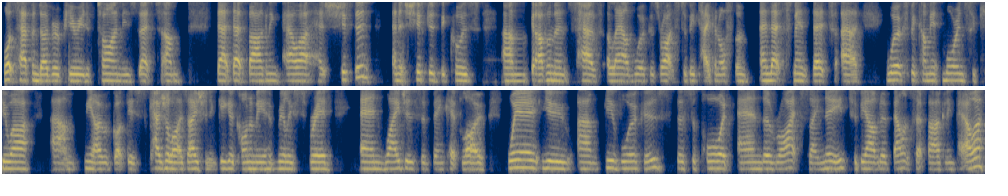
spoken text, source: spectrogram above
what's happened over a period of time is that um, that that bargaining power has shifted, and it's shifted because um, governments have allowed workers' rights to be taken off them, and that's meant that uh, work's becoming more insecure. Um, you know, we've got this casualisation and gig economy have really spread, and wages have been kept low. Where you um, give workers the support and the rights they need to be able to balance that bargaining power,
